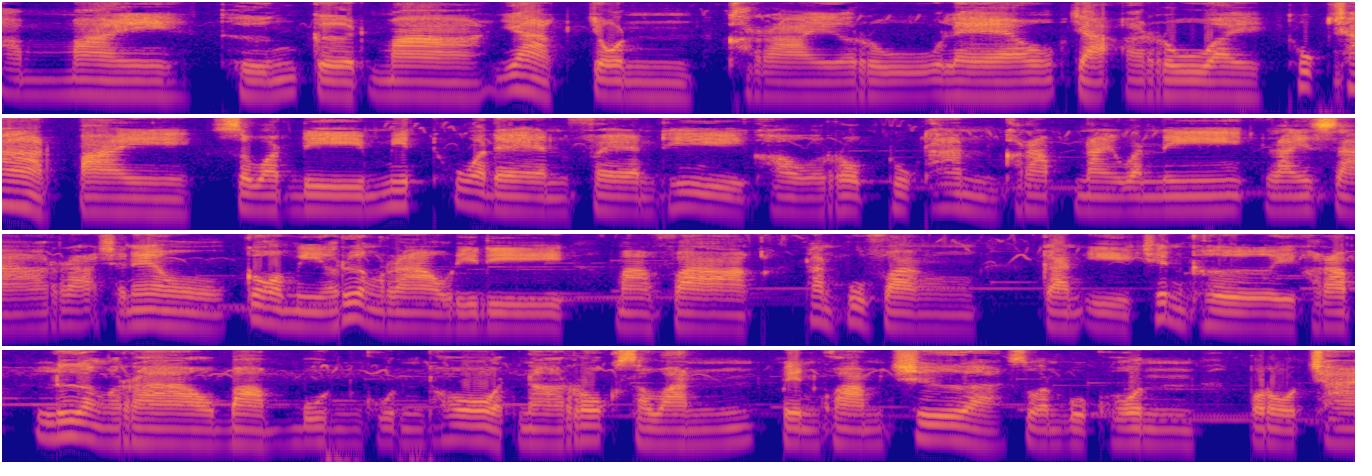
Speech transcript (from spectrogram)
ทำไมถึงเกิดมายากจน ใครรู้แล้วจะรวยทุกชาติไป สวัสดีมิตรทั่วแดนแฟนที่เคารพทุกท่านครับในวันนี้ไลสาระชาแนลก็มีเรื่องราวดีๆ มาฝากท่านผู้ฟังกันอีกเช่นเคยครับ เรื่องราวบาปบุญคุณโทษนรกสวรรค์ เป็นความเชื่อส่วนบุคคล โปรดใช้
